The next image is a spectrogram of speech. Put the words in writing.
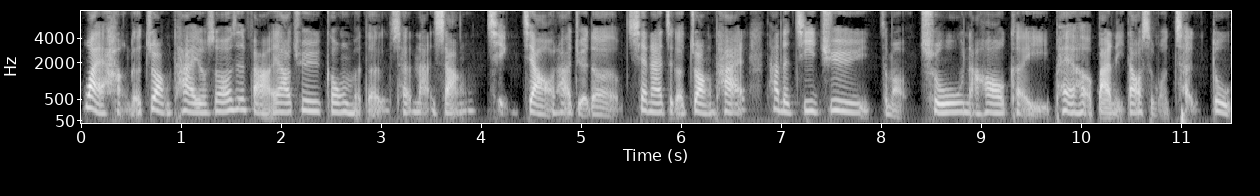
外行的状态，有时候是反而要去跟我们的承揽商请教，他觉得现在这个状态，他的机具怎么出，然后可以配合办理到什么程度？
